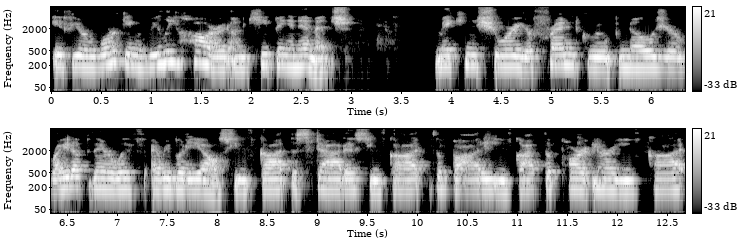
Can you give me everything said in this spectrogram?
if you're working really hard on keeping an image, making sure your friend group knows you're right up there with everybody else. You've got the status, you've got the body, you've got the partner, you've got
